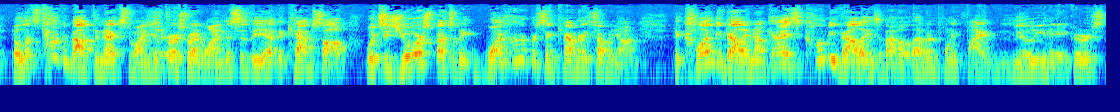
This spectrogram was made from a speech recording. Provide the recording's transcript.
but let's talk about the next one. Your Sure. first red wine. This is the uh, the Cab Sauv, which is your specialty, 100% Cabernet Sauvignon. The Columbia Valley. Now, guys, the Columbia Valley is about 11.5 million acres,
